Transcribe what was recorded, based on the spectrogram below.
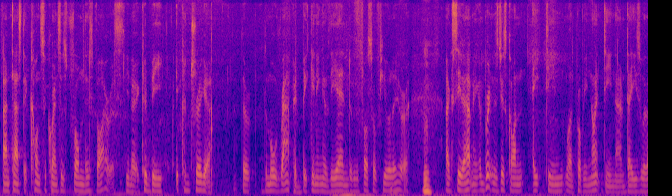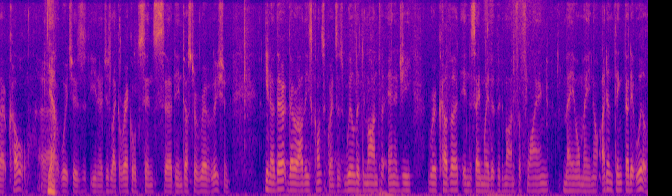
fantastic consequences from this virus. You know, it could be it could trigger the the more rapid beginning of the end of the fossil fuel era. Hmm. I can see that happening. And Britain has just gone 18, well, probably 19 now days without coal, uh, yeah. which is you know just like a record since uh, the Industrial Revolution you know, there, there are these consequences. Will the demand for energy recover in the same way that the demand for flying may or may not? I don't think that it will.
